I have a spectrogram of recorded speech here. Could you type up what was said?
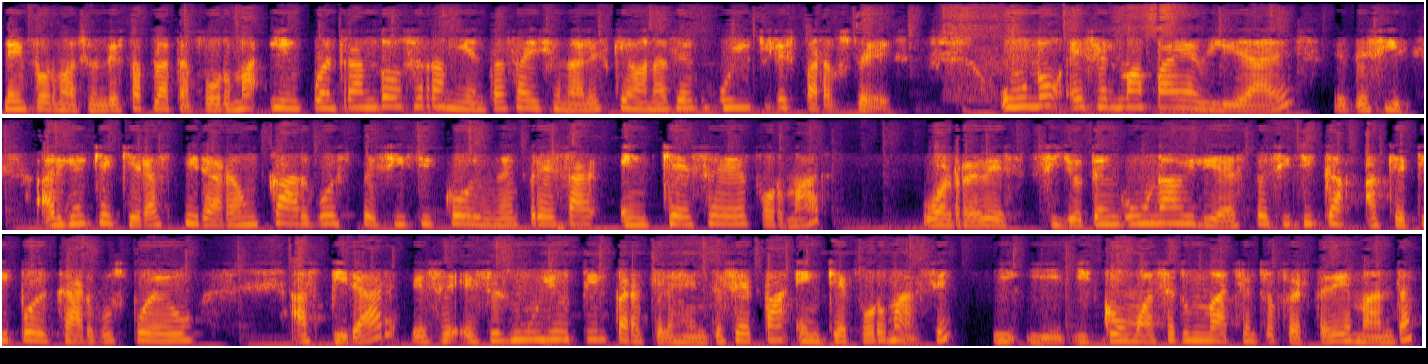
la información de esta plataforma, y encuentran dos herramientas adicionales que van a ser muy útiles para ustedes. Uno es el mapa de habilidades, es decir, alguien que quiera aspirar a un cargo específico de una empresa, ¿en qué se debe formar? O al revés, si yo tengo una habilidad específica, ¿a qué tipo de cargos puedo aspirar? Ese, es muy útil para que la gente sepa en qué formarse y, y, cómo hacer un match entre oferta y demanda.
